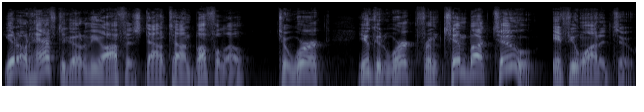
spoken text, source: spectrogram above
you don't have to go to the office downtown Buffalo to work. You could work from Timbuktu if you wanted to.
